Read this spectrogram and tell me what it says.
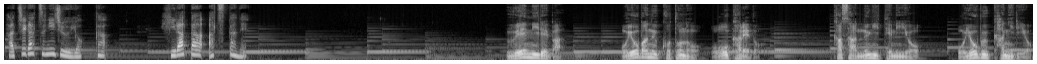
8月24日、平田厚種。上見れば、及ばぬことの多かれど、傘脱ぎてみよ、及ぶ限りよ。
